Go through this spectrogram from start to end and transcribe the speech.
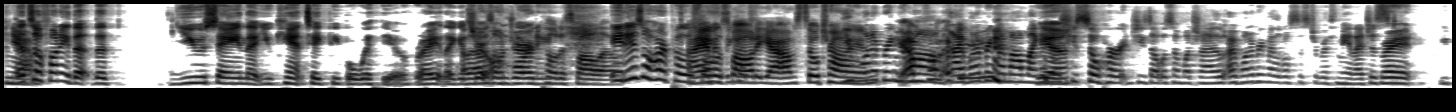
Yeah. That's so funny that the you saying that you can't take people with you, right? Like it's Oh, that your was a own hard journey. pill to swallow. It is a hard pill to I swallow. haven't swallowed it yet. I'm still trying. You want to bring your Yeah, I'm mom, and I want to bring my mom. Like I know she's so hurt and she's dealt with so much, and I, I want to bring my little sister with me. And I just, Right. you,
